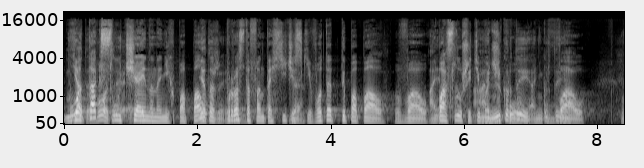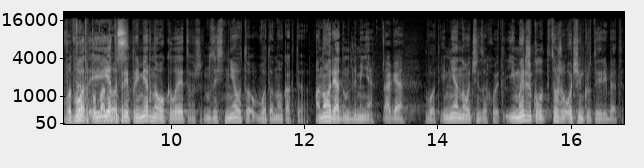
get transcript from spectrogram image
я вот, так вот, случайно это- на них попал. Я тоже, я Просто фантастически. Вот это ты попал. Вау. Они- Послушайте они Magic крутые, они крутые. Вау. Вот, Вот, это и это попадос. при- примерно около этого же. Ну, то есть мне вот, вот оно как-то, оно рядом для меня. Ага. Вот, и мне оно очень заходит. И Magical это тоже очень крутые ребята.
